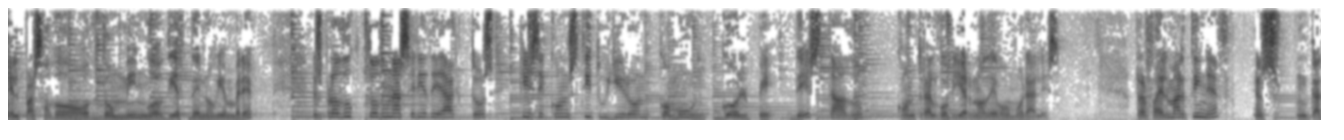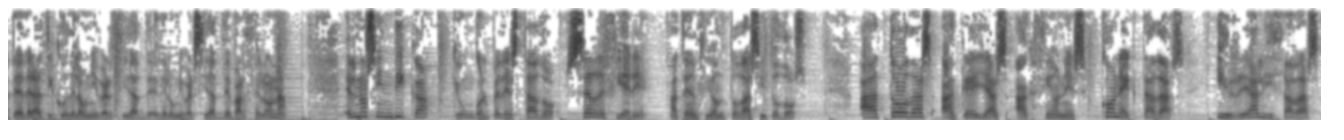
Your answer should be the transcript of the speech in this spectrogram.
el pasado domingo 10 de noviembre es producto de una serie de actos que se constituyeron como un golpe de Estado contra el gobierno de Evo Morales. Rafael Martínez es un catedrático de la Universidad de, de la Universidad de Barcelona. Él nos indica que un golpe de Estado se refiere, atención todas y todos, a todas aquellas acciones conectadas y realizadas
